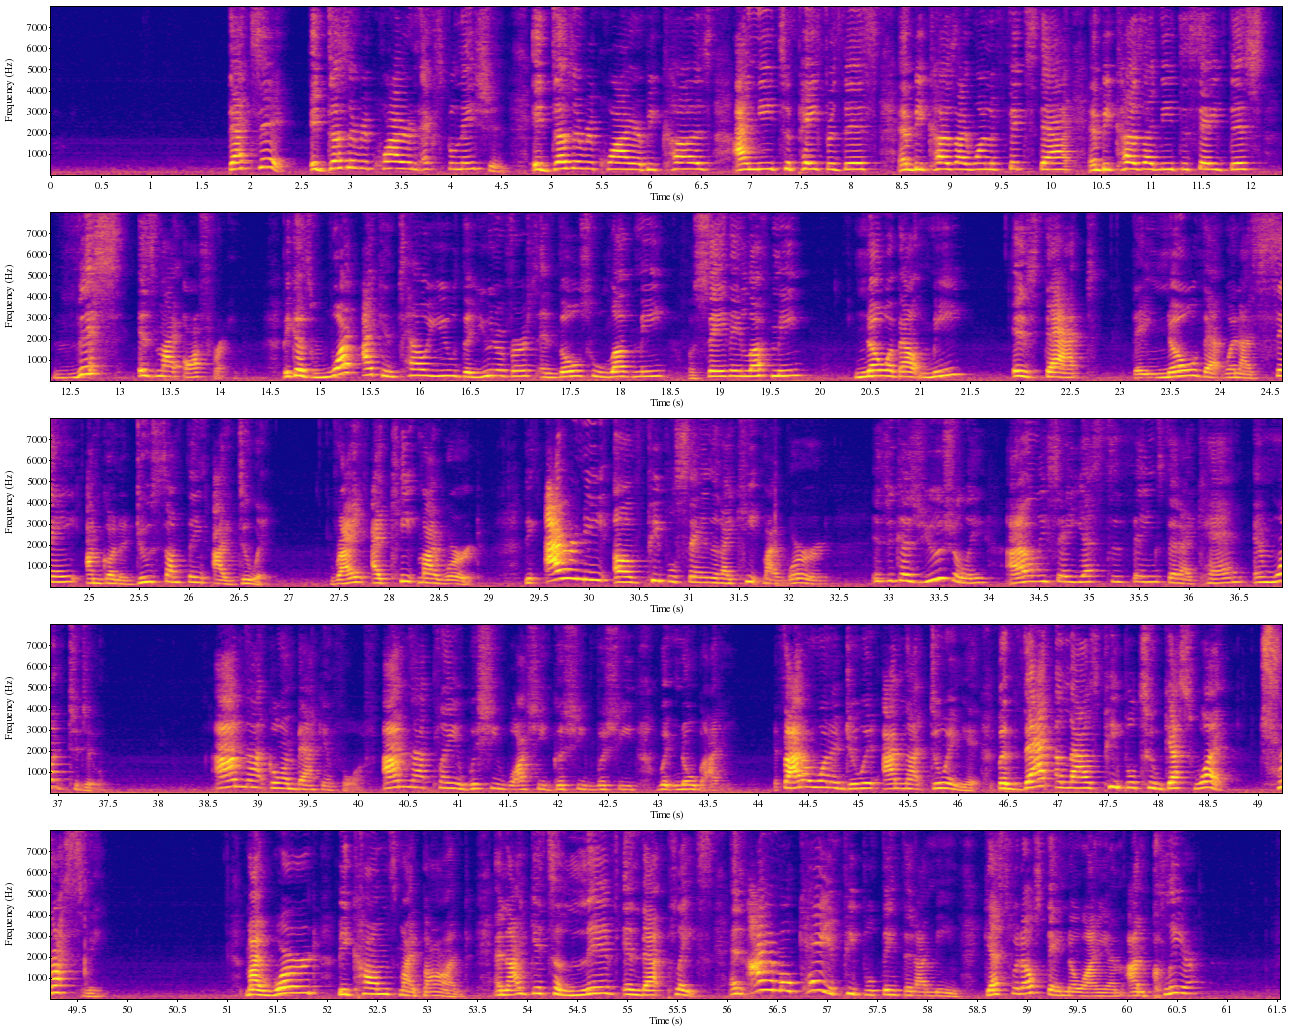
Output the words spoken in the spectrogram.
That's it. It doesn't require an explanation. It doesn't require because I need to pay for this and because I want to fix that and because I need to save this. This is my offering. Because what I can tell you, the universe and those who love me or say they love me know about me is that they know that when I say I'm going to do something, I do it. Right? I keep my word. The irony of people saying that I keep my word is because usually I only say yes to things that I can and want to do. I'm not going back and forth. I'm not playing wishy washy, gushy mushy with nobody. If I don't want to do it, I'm not doing it. But that allows people to, guess what? Trust me. My word becomes my bond, and I get to live in that place. And I am okay if people think that I mean. Guess what else they know I am? I'm clear.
